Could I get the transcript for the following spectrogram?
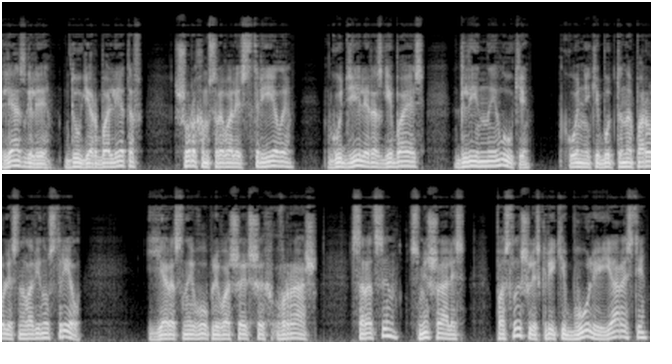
Лязгали дуги арбалетов, шорохом срывались стрелы, гудели, разгибаясь, длинные луки. Конники будто напоролись на лавину стрел. Яростные вопли вошедших в раж сарацин смешались, послышались крики боли и ярости,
